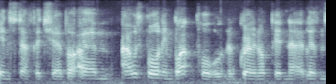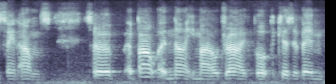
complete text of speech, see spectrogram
in Staffordshire, but um, I was born in Blackpool and have grown up in uh, in St Anne's, so about a ninety mile drive. But because of him,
